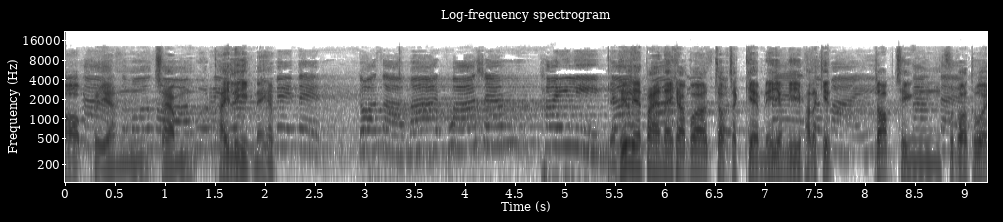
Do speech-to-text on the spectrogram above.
อบเหรียญแชมป์ไทยลีกนะครับก็สามารถคว้าแชมป์ไทยลีกอย่างที่เรียนไปนะครับว่าจบจากเกมนี้ยังมีภารกิจรอบชิงฟุตบอลถ้วย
